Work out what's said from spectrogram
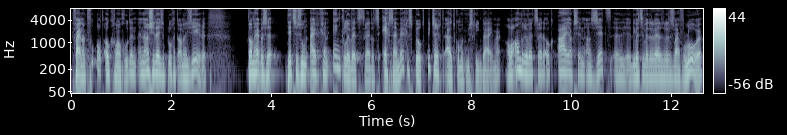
Feyenoord voetbalt ook gewoon goed. En, en als je deze ploeg gaat analyseren, dan hebben ze dit seizoen eigenlijk geen enkele wedstrijd dat ze echt zijn weggespeeld. Utrecht uit kom ik misschien bij, maar alle andere wedstrijden, ook Ajax en AZ, eh, die wedstrijden werden weliswaar verloren.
